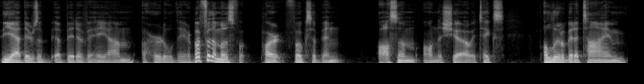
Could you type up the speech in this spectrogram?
yeah there's a, a bit of a um a hurdle there but for the most part folks have been awesome on the show it takes a little bit of time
